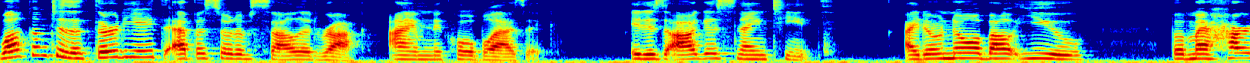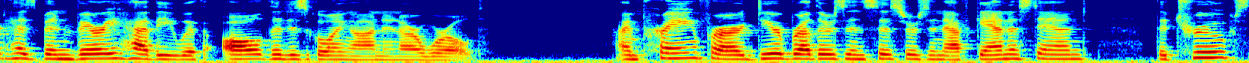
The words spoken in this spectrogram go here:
Welcome to the 38th episode of Solid Rock. I'm Nicole Blazik. It is August 19th. I don't know about you, but my heart has been very heavy with all that is going on in our world. I'm praying for our dear brothers and sisters in Afghanistan, the troops,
